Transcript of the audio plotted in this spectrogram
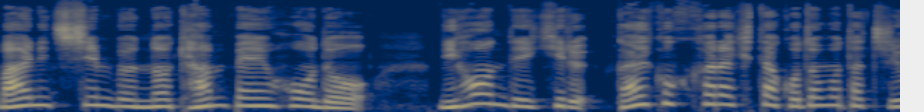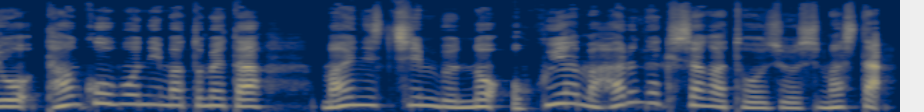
毎日新聞のキャンペーン報道日本で生きる外国から来た子供たちを単行本にまとめた毎日新聞の奥山春菜記者が登場しました。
